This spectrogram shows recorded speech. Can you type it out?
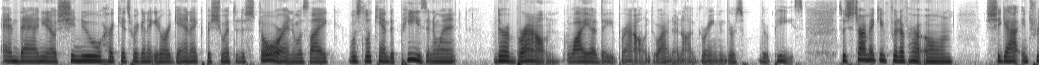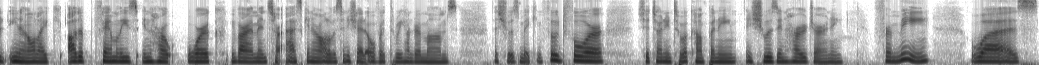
And then, you know, she knew her kids were going to eat organic, but she went to the store and was like, was looking at the peas and went, they're brown. Why are they brown? Why are they not green? There's, they're peas. So she started making food of her own. She got, intro, you know, like other families in her work environments are asking her. All of a sudden, she had over 300 moms that she was making food for. She turned into a company and she was in her journey for me was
